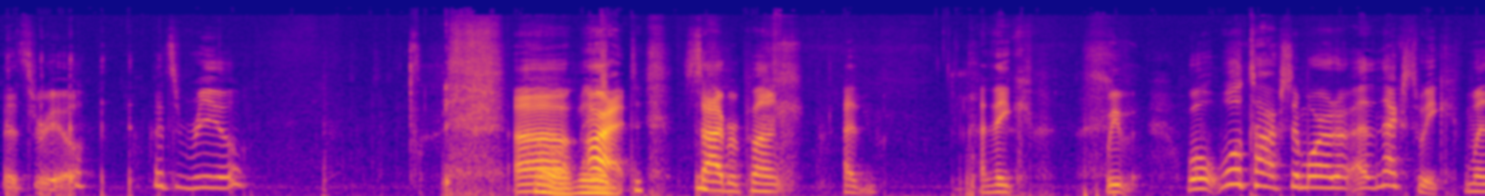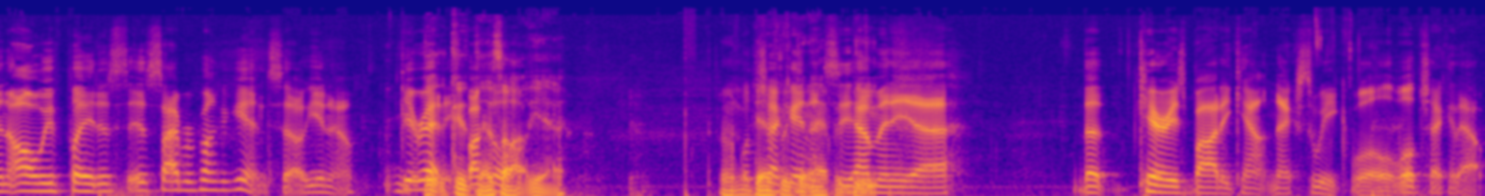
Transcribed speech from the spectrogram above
That's real. That's real. Uh, oh all man. right. Cyberpunk. I, I think we've. Well, we'll talk some more uh, next week when all we've played is, is Cyberpunk again. So you know, get ready. that's up. all. Yeah. I'm We'll check in and see how many uh, that carries body count next week. We'll we'll check it out.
